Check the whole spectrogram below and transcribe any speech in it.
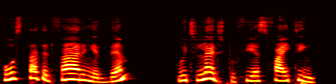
who started firing at them, which led to fierce fighting.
